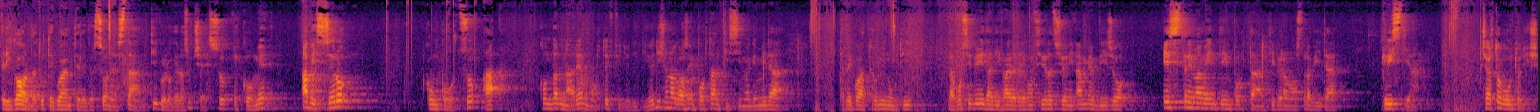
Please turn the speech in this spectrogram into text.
ricorda a tutte quante le persone astanti quello che era successo e come avessero concorso a condannare a morte il figlio di Dio. E dice una cosa importantissima che mi dà 3-4 minuti la possibilità di fare delle considerazioni, a mio avviso, estremamente importanti per la nostra vita cristiana. A un certo punto dice,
